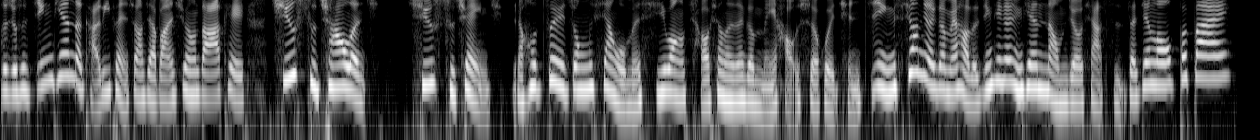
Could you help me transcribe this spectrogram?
这就是今天的卡利陪你上下班，希望大家可以 choose to challenge。Choose to change，然后最终向我们希望朝向的那个美好社会前进。希望你有一个美好的今天跟明天，那我们就下次再见喽，拜拜。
